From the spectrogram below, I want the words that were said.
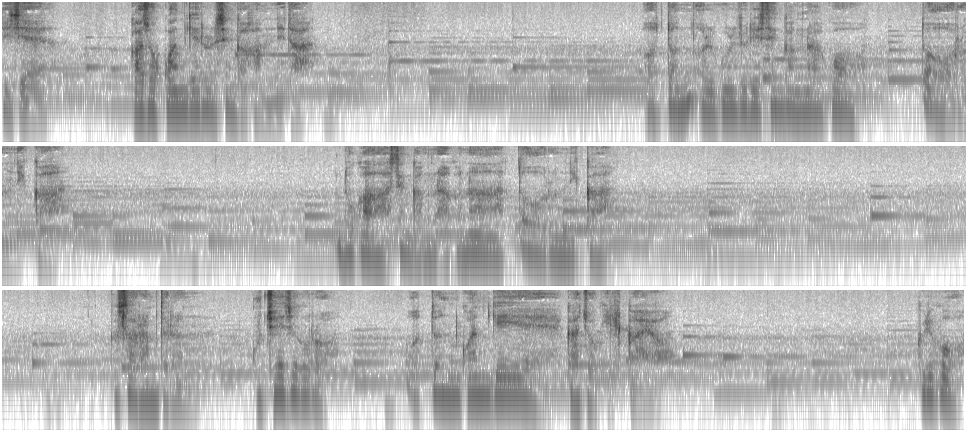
이제 가족 관계를 생각합니다. 어떤 얼굴들이 생각나고 떠오릅니까? 누가 생각나거나 떠오릅니까? 그 사람들은 구체적으로 어떤 관계의 가족일까요? 그리고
